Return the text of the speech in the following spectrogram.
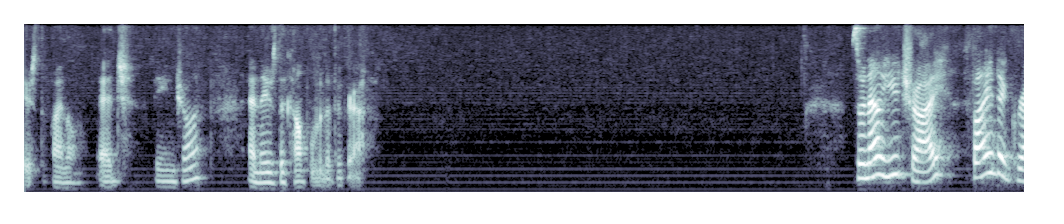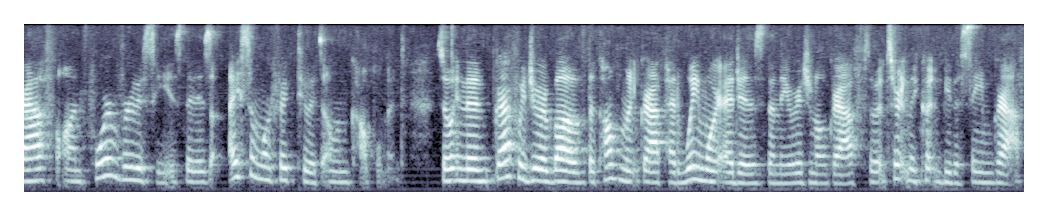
There's the final edge being drawn, and there's the complement of the graph. So now you try, find a graph on four vertices that is isomorphic to its own complement. So in the graph we drew above, the complement graph had way more edges than the original graph, so it certainly couldn't be the same graph.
